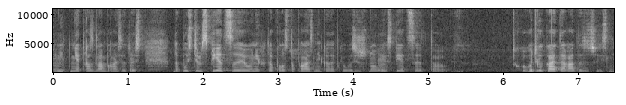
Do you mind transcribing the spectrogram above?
у них нет разнообразия. То есть, допустим, специи, у них это просто праздник, когда привозишь новые специи, это хоть какая-то радость жизни.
